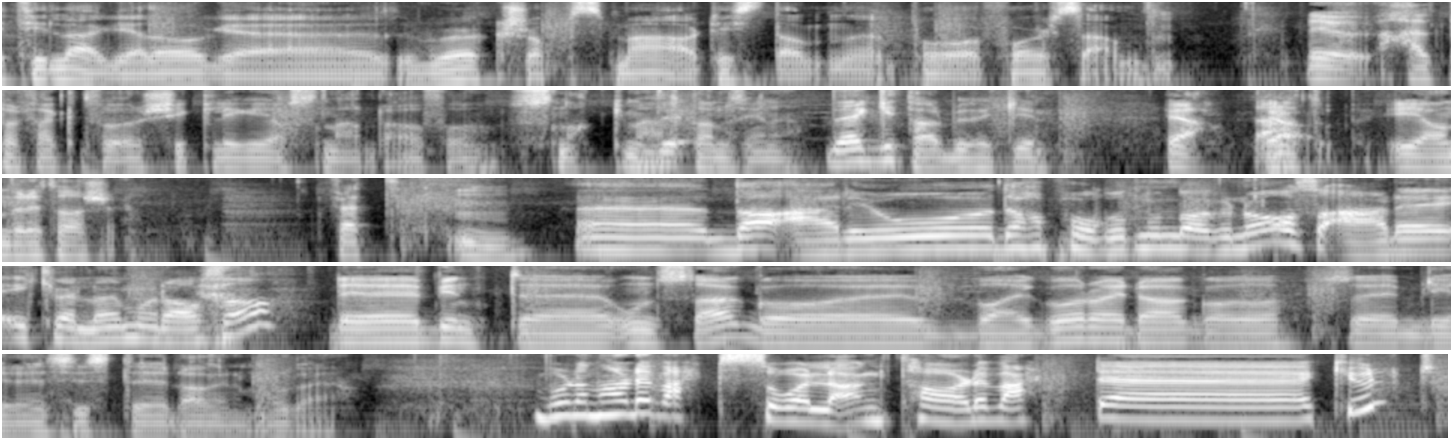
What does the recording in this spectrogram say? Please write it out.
I tillegg er det òg workshops med artistene på Foursound. Det er jo helt perfekt for skikkelige jazznerder å få snakke med heltene sine. Det er gitarbutikken. Ja, det er nettopp. I andre etasje. Fett. Mm. Eh, da er det jo Det har pågått noen dager nå, og så er det i kveld og i morgen også. Det begynte onsdag og var i går og i dag, og så blir det siste dagen i morgen. Ja. Hvordan har det vært så langt? Har det vært eh, kult?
